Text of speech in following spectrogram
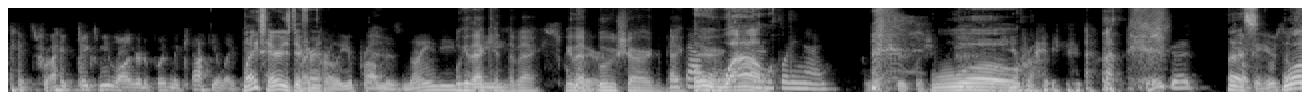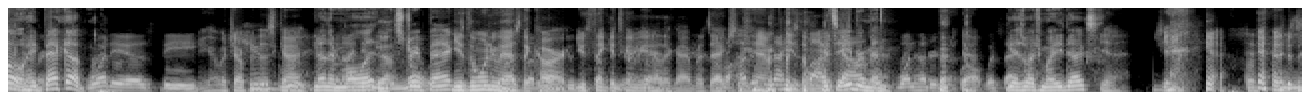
That's right. It takes me longer to put in the calculator. Mike's hair is different. Right, Carly, your problem yeah. is ninety. Look at that kid in the back. Look at that Bouchard back 8, there. Oh wow. Forty-nine. Whoa. You're right. Very good. Nice. Okay, Whoa, hey, back up. What is the. You got to watch out for this guy. Another mullet, yeah. straight back. He's the one who has the car. You think it's going to be another guy, but it's actually him. He's the one. It's Averman. 112. What's that? You guys watch Mighty Ducks? Yeah. Yeah. Yeah. yeah it is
